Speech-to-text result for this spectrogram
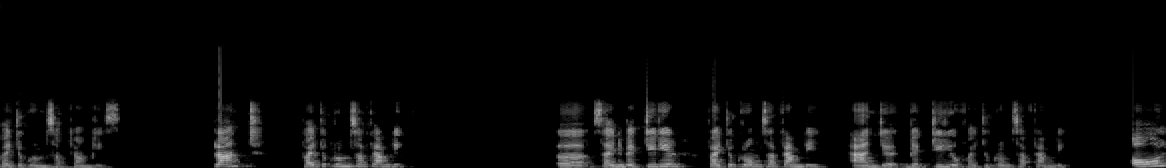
phytochrome subfamilies. Plant phytochrome subfamily, uh, cyanobacterial phytochrome subfamily, and uh, bacteriophytochrome subfamily. All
